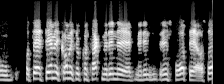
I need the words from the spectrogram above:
og, og der, dermed kom jeg så i kontakt med den, øh, med, den, med den sport der, og så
